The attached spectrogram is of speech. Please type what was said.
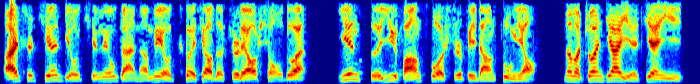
，H7N9 禽流感呢没有特效的治疗手段，因此预防措施非常重要。那么专家也建议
